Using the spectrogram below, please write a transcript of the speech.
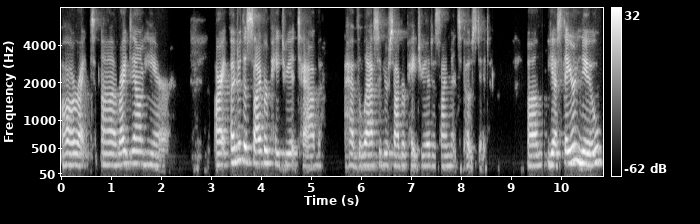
All right, uh, right down here. All right, under the Cyber Patriot tab, I have the last of your Cyber Patriot assignments posted. Um, yes, they are new,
